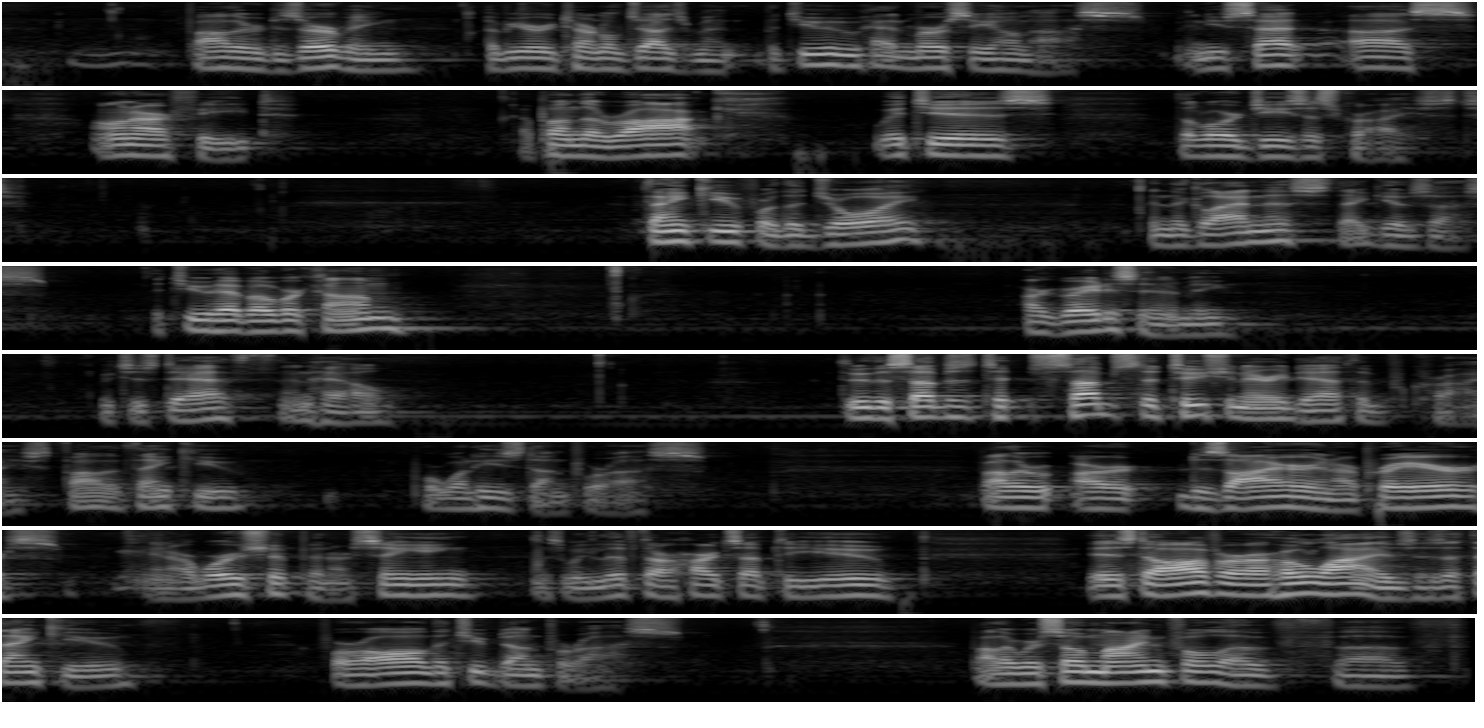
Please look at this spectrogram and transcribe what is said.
Father, deserving of your eternal judgment, but you had mercy on us, and you set us on our feet upon the rock which is the Lord Jesus Christ. Thank you for the joy and the gladness that gives us that you have overcome our greatest enemy, which is death and hell, through the substitutionary death of Christ. Father, thank you for what he's done for us. Father, our desire and our prayers and our worship and our singing as we lift our hearts up to you is to offer our whole lives as a thank you for all that you've done for us. Father, we're so mindful of, of,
